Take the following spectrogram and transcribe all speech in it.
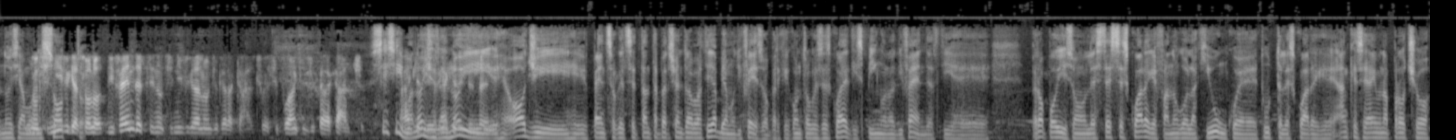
noi siamo Non significa sotto. solo difendersi, non significa non giocare a calcio, eh, si può anche giocare a calcio. Sì, sì, Anche ma noi, di- noi difendendo. eh, oggi penso che il 70% della partita abbiamo difeso perché contro queste squadre ti spingono a difenderti. e- Però poi sono le stesse squadre che fanno gol a chiunque, tutte le squadre che anche se hai un approccio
